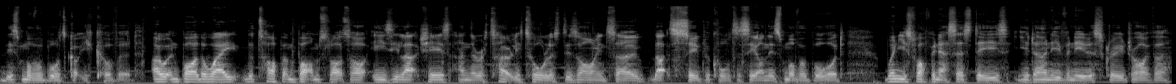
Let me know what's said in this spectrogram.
this motherboard's got you covered. Oh, and by the way, the top and bottom slots are easy latches and they're a totally toolless design, so that's super cool to see on this motherboard. When you're swapping SSDs, you don't even need a screwdriver,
